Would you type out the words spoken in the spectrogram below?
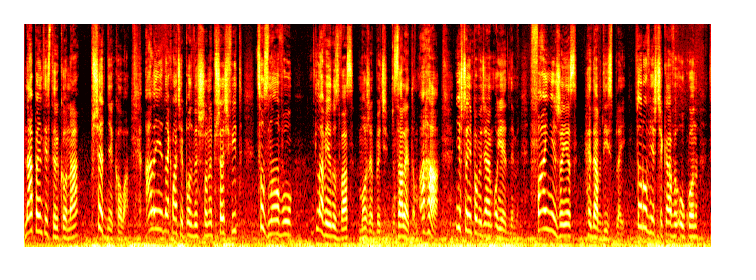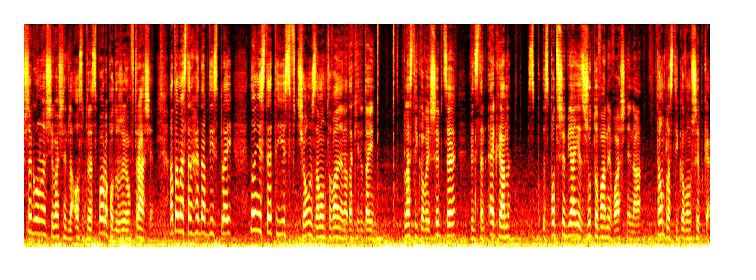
napęd jest tylko na przednie koła, ale jednak macie podwyższony prześwit, co znowu dla wielu z Was może być zaletą. Aha, jeszcze nie powiedziałem o jednym. Fajnie, że jest head-up display. To również ciekawy ukłon, w szczególności właśnie dla osób, które sporo podróżują w trasie. Natomiast ten head-up display, no niestety jest wciąż zamontowany na takiej tutaj plastikowej szybce, więc ten ekran spod szybia jest rzutowany właśnie na tą plastikową szybkę.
